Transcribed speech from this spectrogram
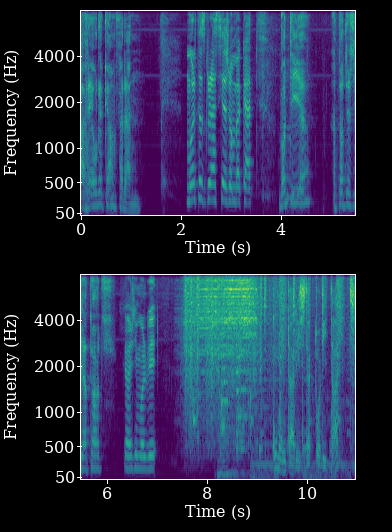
A veure què en faran. Moltes gràcies, Joan Becat. Bon dia a totes i a tots. Que vagi molt bé. Comentaris d'actualitat,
